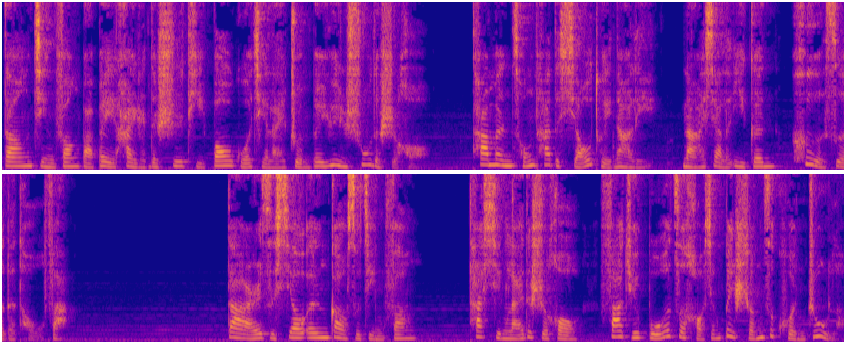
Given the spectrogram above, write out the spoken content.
当警方把被害人的尸体包裹起来准备运输的时候。他们从他的小腿那里拿下了一根褐色的头发。大儿子肖恩告诉警方，他醒来的时候发觉脖子好像被绳子捆住了，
